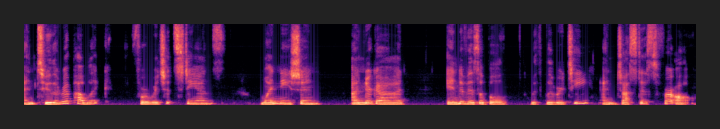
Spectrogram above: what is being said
and to the republic for which it stands, one nation, under God, indivisible, with liberty and justice for all.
